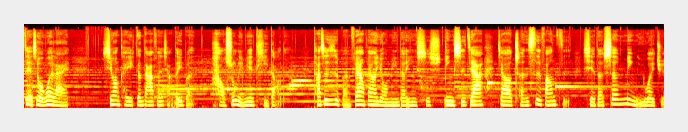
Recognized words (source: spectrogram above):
这也是我未来希望可以跟大家分享的一本好书里面提到的。他是日本非常非常有名的饮食饮食家，叫陈四方子写的《生命与味觉》。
